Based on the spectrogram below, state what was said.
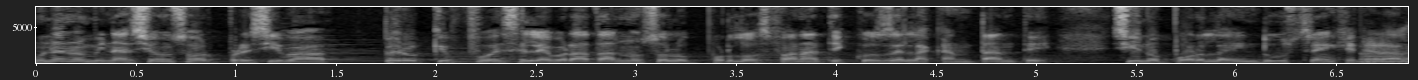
una nominación sorpresiva pero que fue celebrada no solo por los fanáticos de la cantante, sino por la industria en general.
